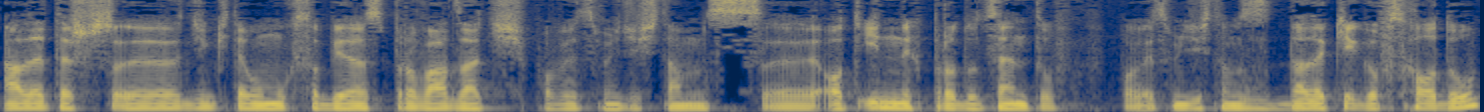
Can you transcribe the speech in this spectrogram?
ale też e, dzięki temu mógł sobie sprowadzać powiedzmy gdzieś tam z, e, od innych producentów, powiedzmy gdzieś tam z dalekiego wschodu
